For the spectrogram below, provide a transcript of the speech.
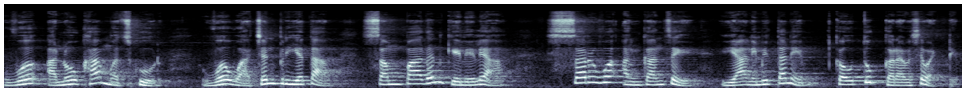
व अनोखा मजकूर व वाचनप्रियता संपादन केलेल्या सर्व अंकांचे या निमित्ताने कौतुक करावेसे वाटते.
